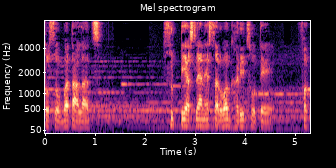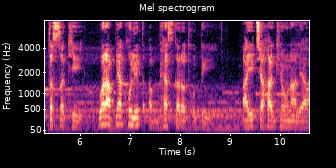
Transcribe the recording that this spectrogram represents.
तो सोबत आलाच. सुट्टी असल्याने सर्व घरीच होते. फक्त सखी वर आपल्या खोलीत अभ्यास करत होती. आई चहा घेऊन आल्या.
